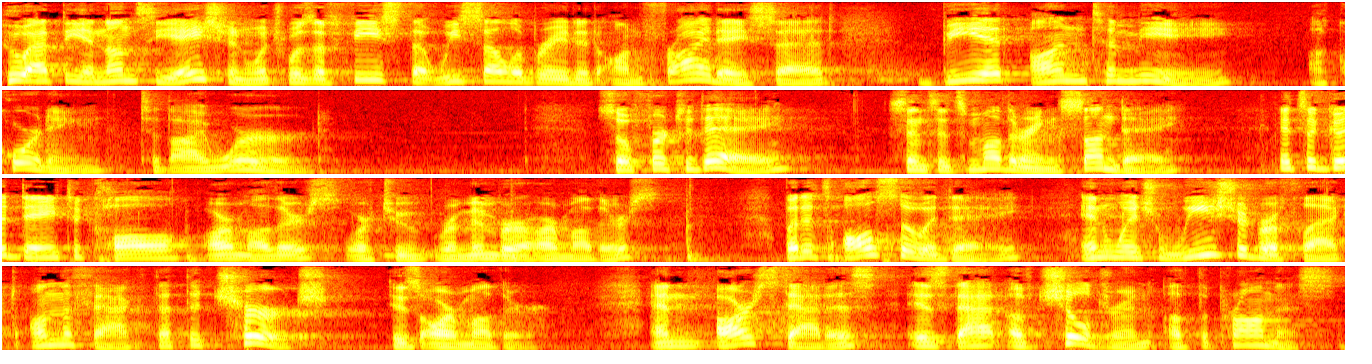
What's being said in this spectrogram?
who at the Annunciation, which was a feast that we celebrated on Friday, said, Be it unto me according to thy word. So for today, since it's Mothering Sunday, it's a good day to call our mothers or to remember our mothers, but it's also a day in which we should reflect on the fact that the church is our mother, and our status is that of children of the promise.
